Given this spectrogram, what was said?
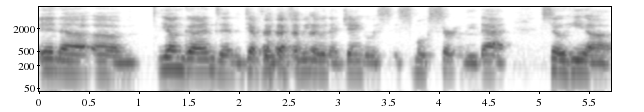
Yeah. in uh, um, Young Guns, and definitely that's we know that Django is, is most certainly that. So he uh,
